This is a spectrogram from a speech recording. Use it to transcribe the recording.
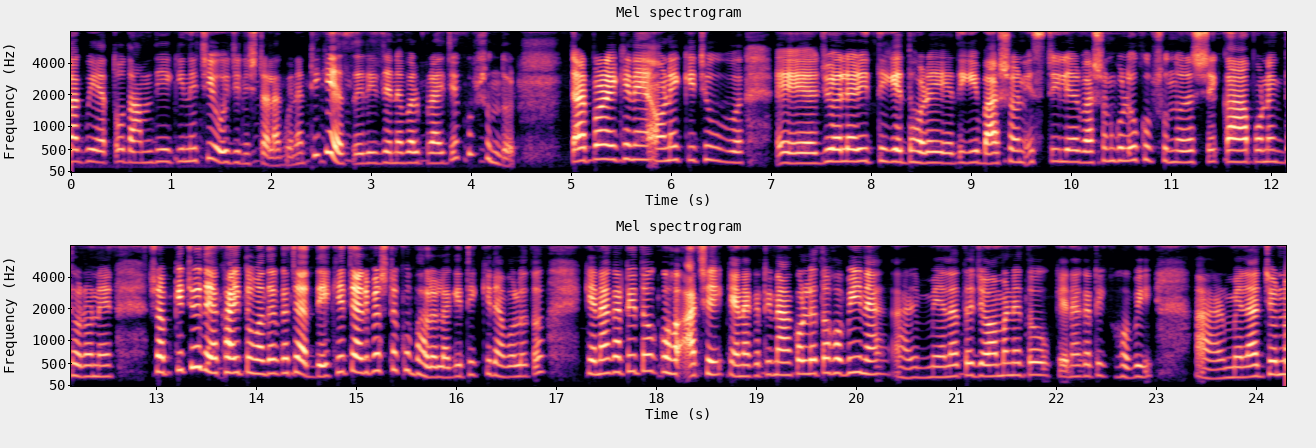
লাগবে এত দাম দিয়ে কিনেছি ওই জিনিসটা লাগবে না। ঠিকই আছে রিজনেবল প্রাইজে খুব সুন্দর। তারপর এখানে অনেক কিছু জুয়েলারির থেকে ধরে এদিকে বাসন স্টিলের বাসনগুলোও খুব সুন্দর আসছে কাপ অনেক ধরনের সব কিছুই দেখাই তোমাদের কাছে। আর দেখে চারিপাশটা খুব ভালো লাগে ঠিক কি না বলো তো? কেনাকাটি তো আছেই কেনাকাটি না করলে তো হবেই না। আর মেলাতে যাওয়া মানে তো কেনাকাটি হবেই। আর মেলার জন্য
